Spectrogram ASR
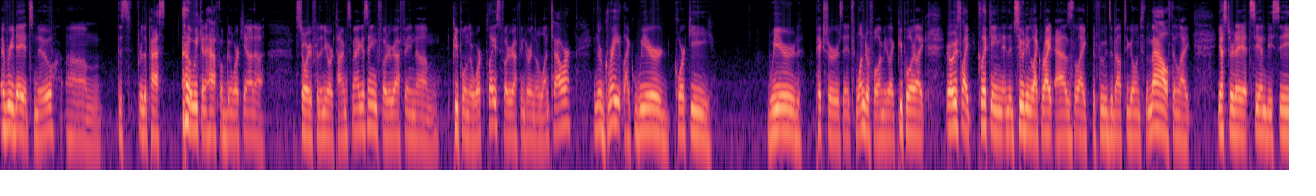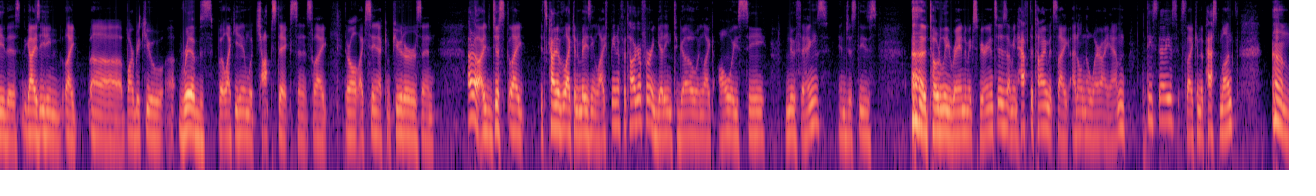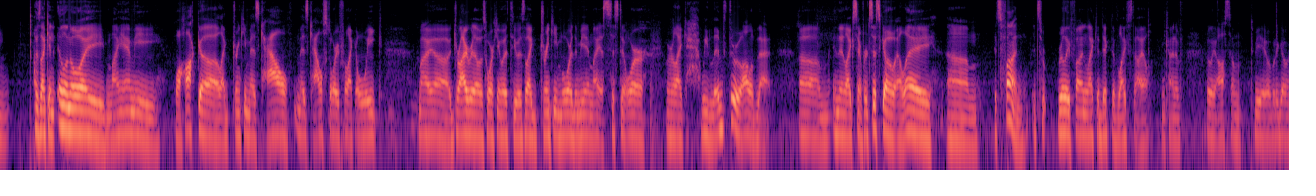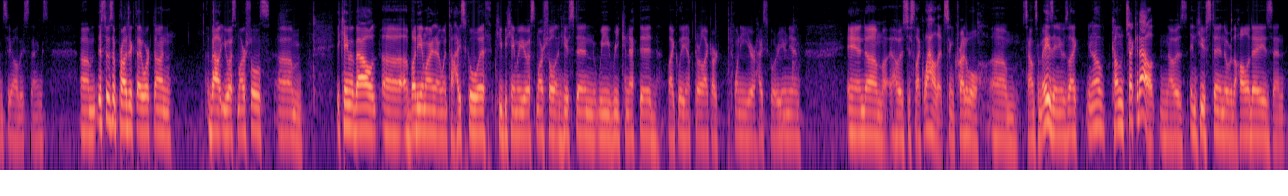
every day it's new. Um, this for the past week and a half, I've been working on a story for the New York Times Magazine, photographing um, people in their workplace, photographing during their lunch hour, and they're great, like weird, quirky, weird pictures and it's wonderful. I mean, like people are like, you're always like clicking and then shooting like right as like the food's about to go into the mouth. And like yesterday at CNBC, this, the guy's eating like uh, barbecue uh, ribs, but like eating them with chopsticks. And it's like, they're all like sitting at computers and I don't know. I just like it's kind of like an amazing life being a photographer and getting to go and like always see new things and just these totally random experiences. I mean, half the time it's like I don't know where I am these days. It's like in the past month, I was like in Illinois, Miami, Oaxaca, like drinking mezcal, mezcal story for like a week. My uh, driver that I was working with, he was like drinking more than me and my assistant were. We were like, we lived through all of that. Um, and then like San Francisco, LA, um, it's fun. It's really fun, like addictive lifestyle and kind of really awesome to be able to go and see all these things. Um, this was a project I worked on about U.S. Marshals. Um, it came about uh, a buddy of mine that I went to high school with. He became a U.S. Marshal in Houston. We reconnected, like leading up to our, like our 20-year high school reunion. And um, I was just like, wow, that's incredible. Um, sounds amazing. He was like, you know, come check it out. And I was in Houston over the holidays and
